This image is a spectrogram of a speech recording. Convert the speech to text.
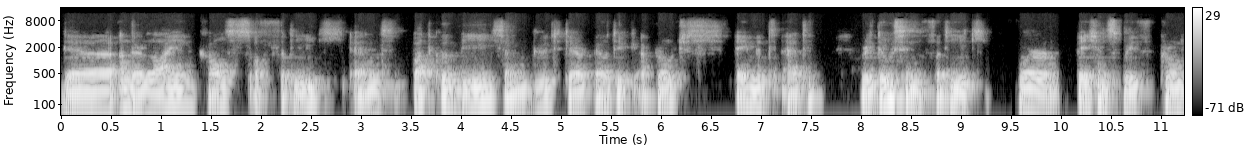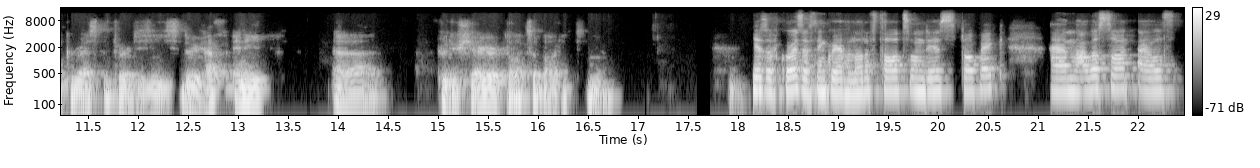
the underlying cause of fatigue and what could be some good therapeutic approaches aimed at reducing fatigue for patients with chronic respiratory disease. Do you have any? Uh, could you share your thoughts about it? Yeah. Yes, of course. I think we have a lot of thoughts on this topic. Um, I will start. I will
